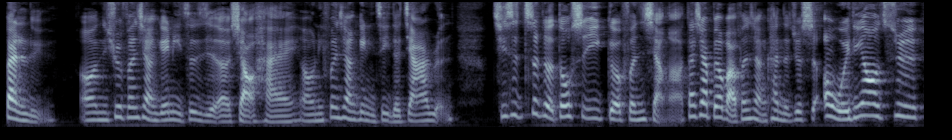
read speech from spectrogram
伴侣，哦，你去分享给你自己的小孩，哦，你分享给你自己的家人，其实这个都是一个分享啊。大家不要把分享看的就是哦，我一定要去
